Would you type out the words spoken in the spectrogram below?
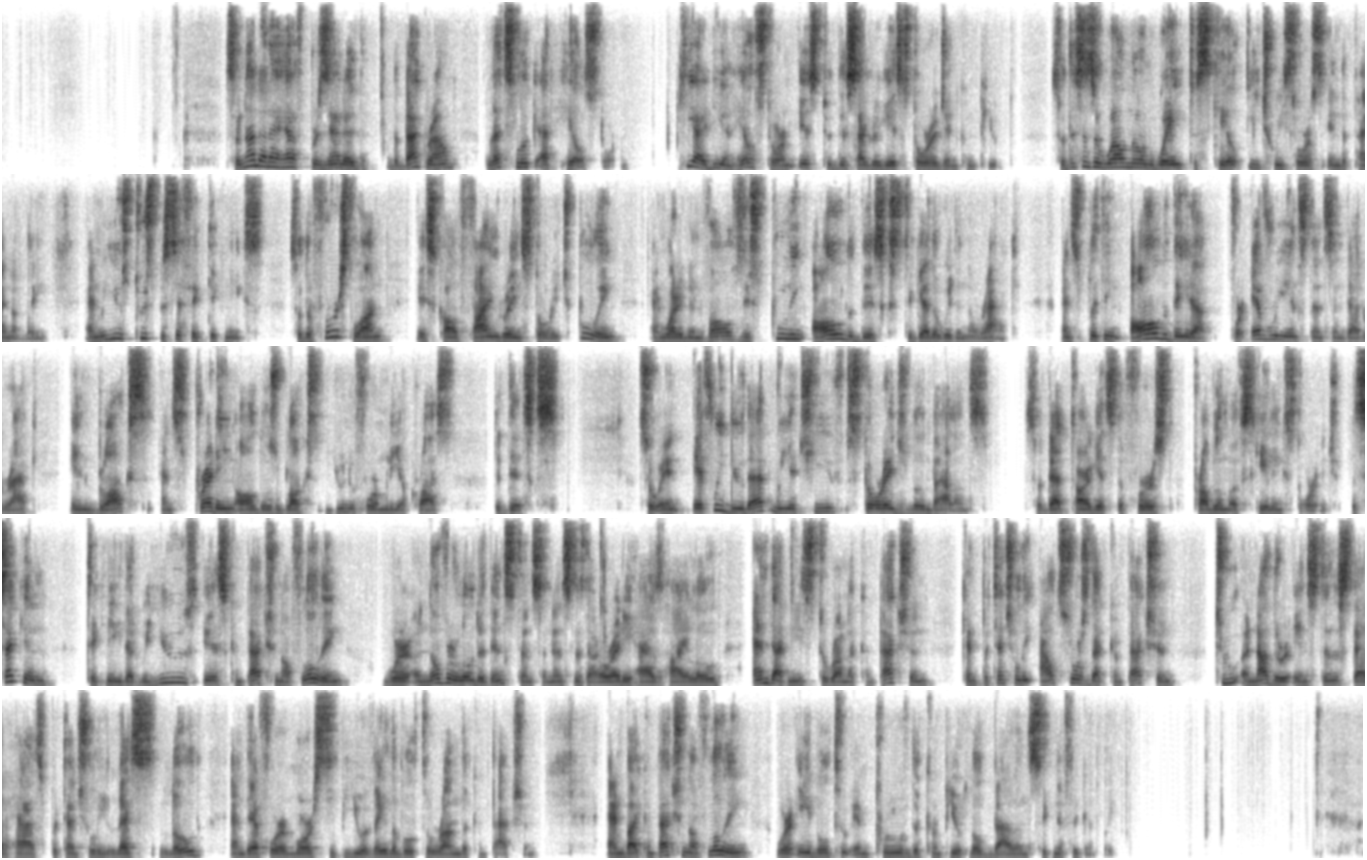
So now that I have presented the background, let's look at Hailstorm. Key idea in Hailstorm is to disaggregate storage and compute. So this is a well-known way to scale each resource independently. And we use two specific techniques. So the first one is called fine-grained storage pooling. And what it involves is pooling all the disks together within a rack and splitting all the data for every instance in that rack in blocks and spreading all those blocks uniformly across the disks. So in, if we do that, we achieve storage load balance. So that targets the first problem of scaling storage. The second technique that we use is compaction offloading, where an overloaded instance, an instance that already has high load and that needs to run a compaction, can potentially outsource that compaction to another instance that has potentially less load and therefore more CPU available to run the compaction. And by compaction offloading, we're able to improve the compute load balance significantly.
